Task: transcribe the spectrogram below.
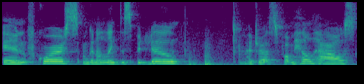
And of course I'm gonna link this below. My dress from Hill House.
